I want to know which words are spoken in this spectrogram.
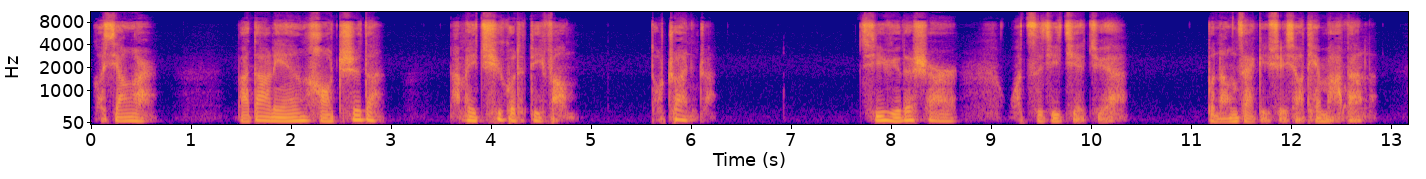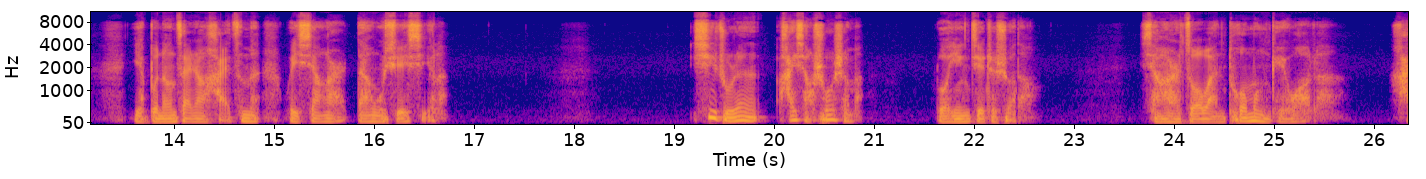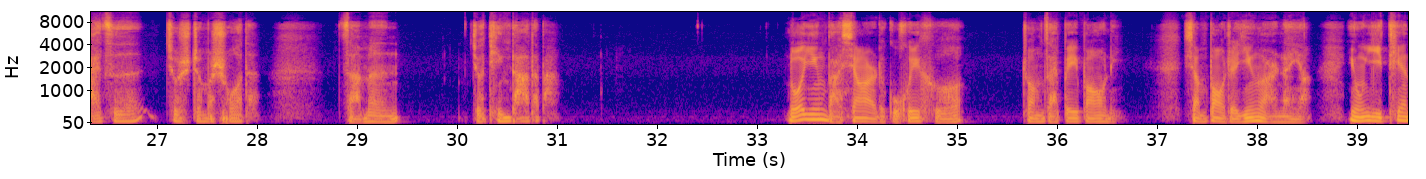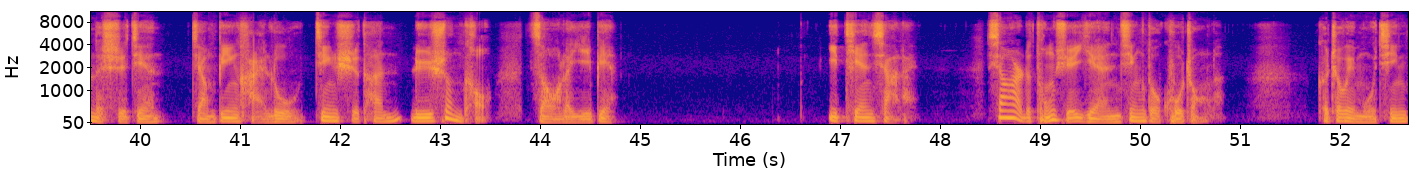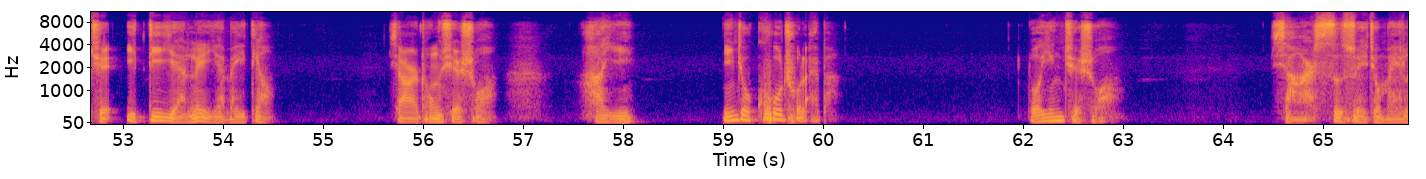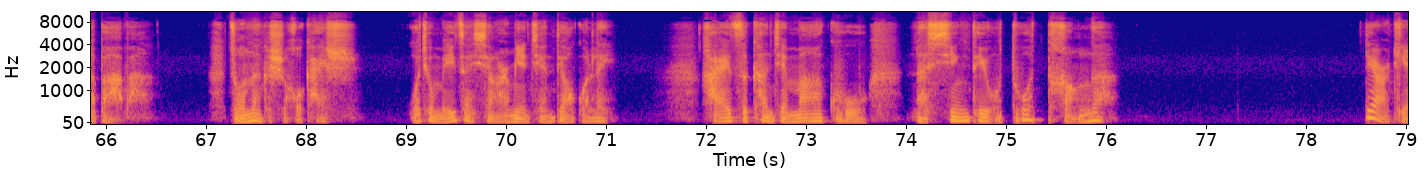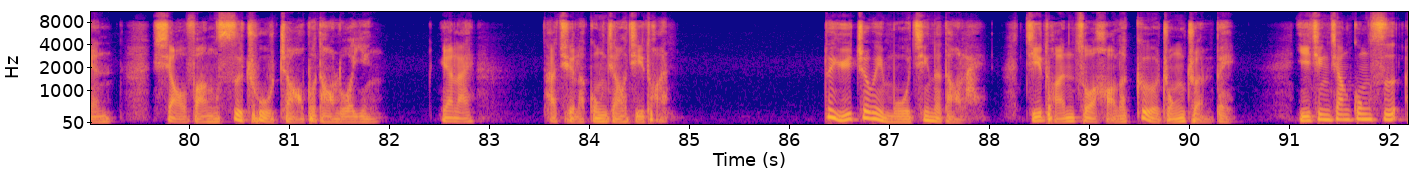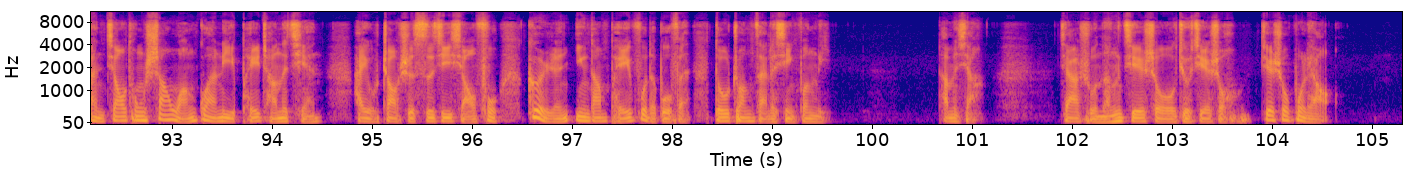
和香儿，把大连好吃的他没去过的地方。”都转转。其余的事儿我自己解决，不能再给学校添麻烦了，也不能再让孩子们为香儿耽误学习了。系主任还想说什么？罗英接着说道：“香儿昨晚托梦给我了，孩子就是这么说的，咱们就听他的吧。”罗英把香儿的骨灰盒。装在背包里，像抱着婴儿那样，用一天的时间将滨海路、金石滩、旅顺口走了一遍。一天下来，香儿的同学眼睛都哭肿了，可这位母亲却一滴眼泪也没掉。香儿同学说：“阿姨，您就哭出来吧。”罗英却说。香儿四岁就没了爸爸，从那个时候开始，我就没在香儿面前掉过泪。孩子看见妈哭，那心得有多疼啊！第二天，小房四处找不到罗英，原来他去了公交集团。对于这位母亲的到来，集团做好了各种准备。已经将公司按交通伤亡惯例赔偿的钱，还有肇事司机小付个人应当赔付的部分，都装在了信封里。他们想，家属能接受就接受，接受不了，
